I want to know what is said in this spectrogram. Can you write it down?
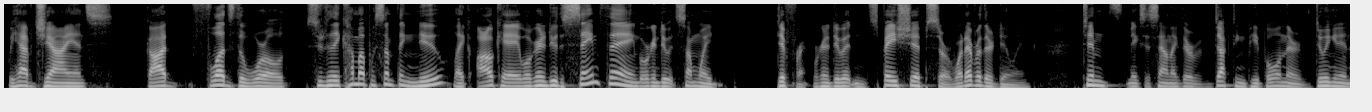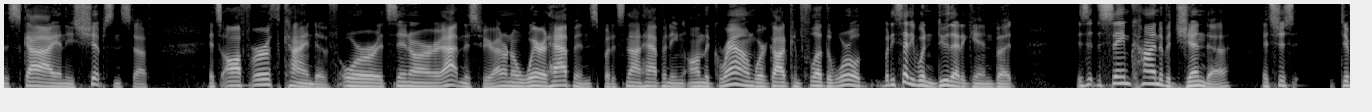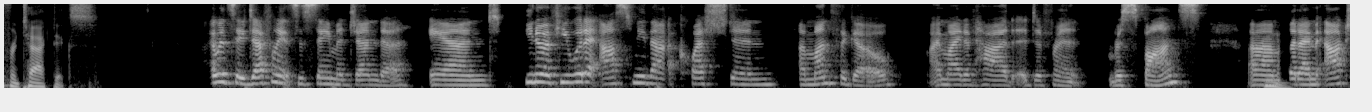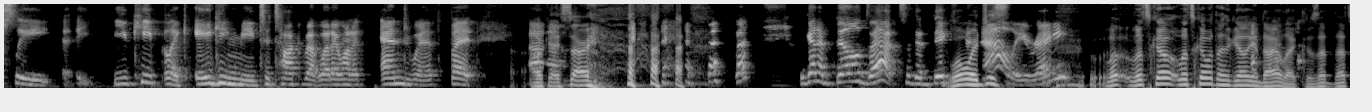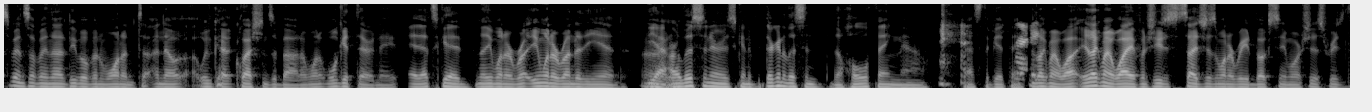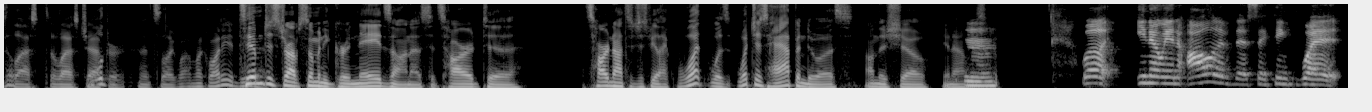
We have giants God floods the world. So do they come up with something new? Like, okay, we're going to do the same thing, but we're going to do it some way different. We're going to do it in spaceships or whatever they're doing. Tim makes it sound like they're abducting people and they're doing it in the sky and these ships and stuff. It's off Earth, kind of, or it's in our atmosphere. I don't know where it happens, but it's not happening on the ground where God can flood the world. But he said he wouldn't do that again. But is it the same kind of agenda? It's just different tactics. I would say definitely it's the same agenda. And, you know, if you would have asked me that question a month ago, I might have had a different response. Um, hmm. But I'm actually, you keep like egging me to talk about what I want to end with. But okay, um, sorry. we got to build up to the big well, finale, just, right? Let's go. Let's go with the Hegelian dialect because that that's been something that people have been wanting to. I know we've got questions about. I want. We'll get there, Nate. Hey, that's good. No, you want to run. You want to run to the end. All yeah, right. our listener is gonna. They're gonna listen to the whole thing now. That's the good thing. right. You're like my wife. You're like my wife when she decides she doesn't want to read books anymore. She just reads the last the last chapter, well, and it's like I'm like, why do you do Tim that? just dropped so many grenades on us. It's hard to it's hard not to just be like, what was what just happened to us on this show? You know. Mm. Well, you know, in all of this, I think what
